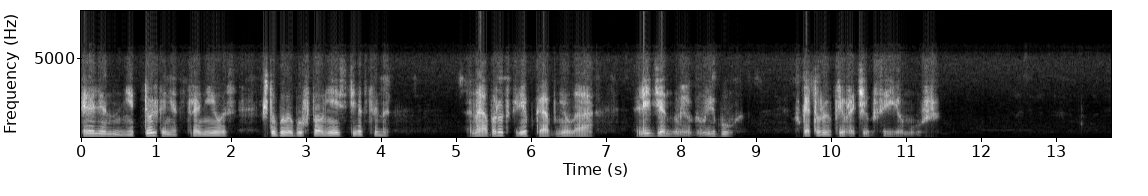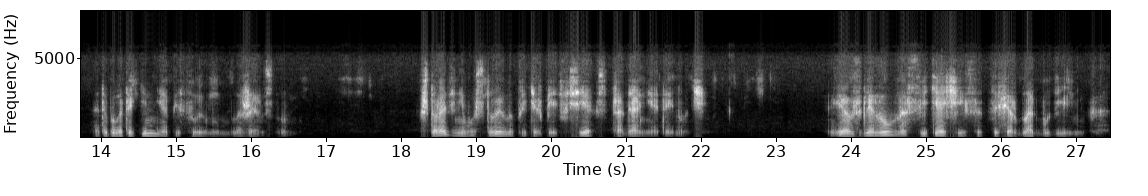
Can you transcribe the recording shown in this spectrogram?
Хелен не только не отстранилась, что было бы вполне естественно, а наоборот крепко обняла ледяную глыбу, в которую превратился ее муж. Это было таким неописуемым блаженством, что ради него стоило претерпеть все страдания этой ночи. Я взглянул на светящийся циферблат будильника.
